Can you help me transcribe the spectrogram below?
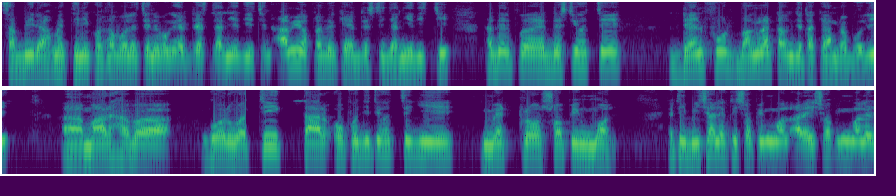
সাব্বির আহমেদ তিনি কথা বলেছেন এবং অ্যাড্রেস জানিয়ে দিয়েছেন। আমিও আপনাদেরকে অ্যাড্রেসটি জানিয়ে দিচ্ছি। তাদের অ্যাড্রেসটি হচ্ছে ড্যানফুড বাংলা টাউন যেটাকে আমরা বলি। মারহাবা গরুয়া। ঠিক তার অপোজিটে হচ্ছে গিয়ে মেট্রো শপিং মল। এটি বিশাল একটি শপিং মল আর এই শপিং মলের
